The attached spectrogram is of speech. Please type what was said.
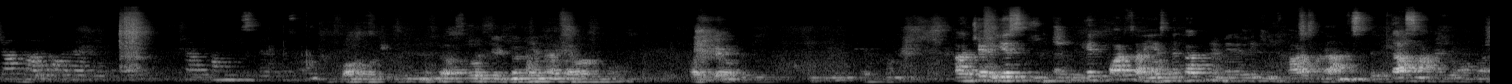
շատ հարմար է, շատ հանգիստ է։ Անչե ես հետ բարձ է, ես նկատում եմ երեխեքի հարմար է, նստել դասանելու համար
